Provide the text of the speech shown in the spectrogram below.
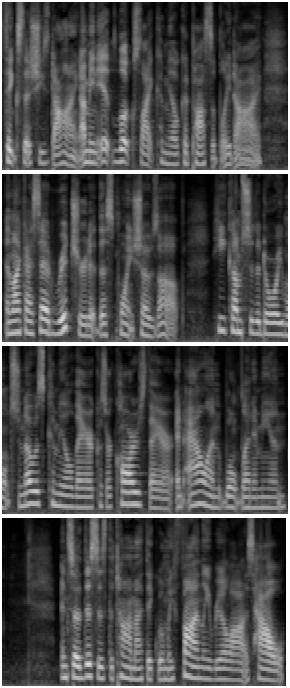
thinks that she's dying. I mean, it looks like Camille could possibly die. And like I said, Richard at this point shows up. He comes to the door. He wants to know is Camille there because her car's there, and Alan won't let him in. And so this is the time I think when we finally realize how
